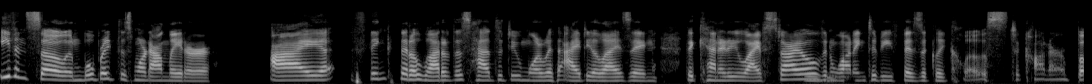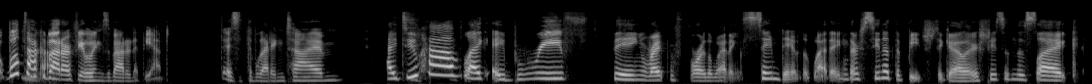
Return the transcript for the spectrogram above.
even so, and we'll break this more down later, I think that a lot of this had to do more with idealizing the Kennedy lifestyle than Mhm. wanting to be physically close to Conor. But we'll talk Yeah. about our feelings about it at the end. Is it the wedding time? I do have like a brief thing right before the wedding, same day of the wedding. They're seen at the beach together. She's in this like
